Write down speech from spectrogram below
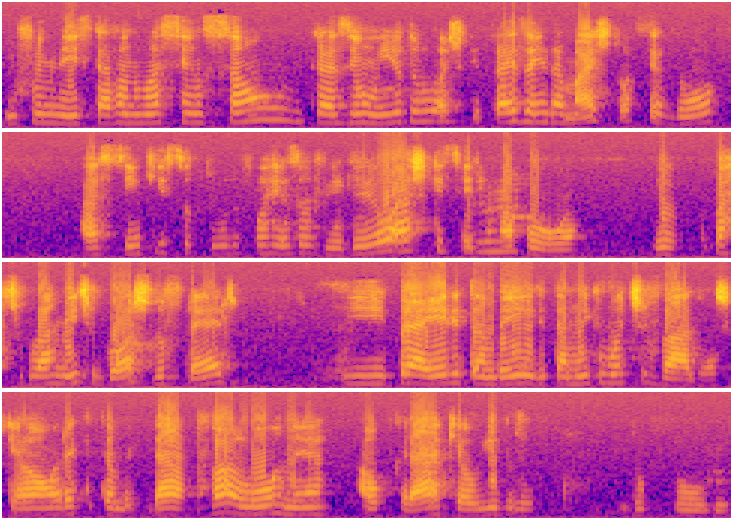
E o Fluminense estava numa ascensão, trazer um ídolo, acho que traz ainda mais torcedor assim que isso tudo for resolvido. Eu acho que seria uma boa. Eu particularmente gosto do Fred e para ele também ele está muito motivado. Acho que é a hora que também dá valor, né, ao craque, ao ídolo do clube.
